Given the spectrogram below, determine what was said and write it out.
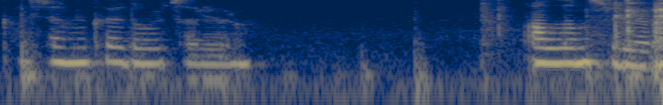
Kaşlarımı yukarı doğru tarıyorum. Allığımı sürüyorum.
